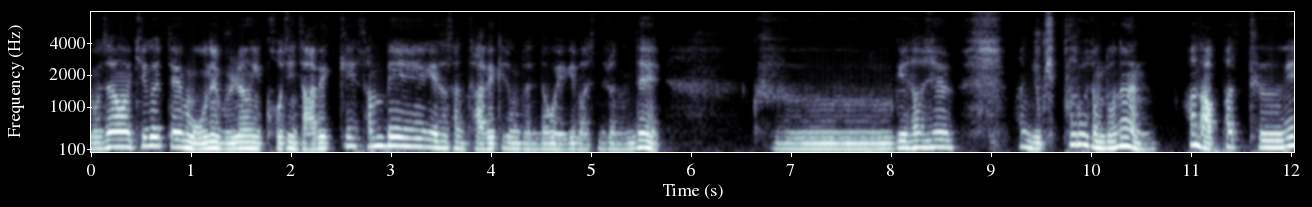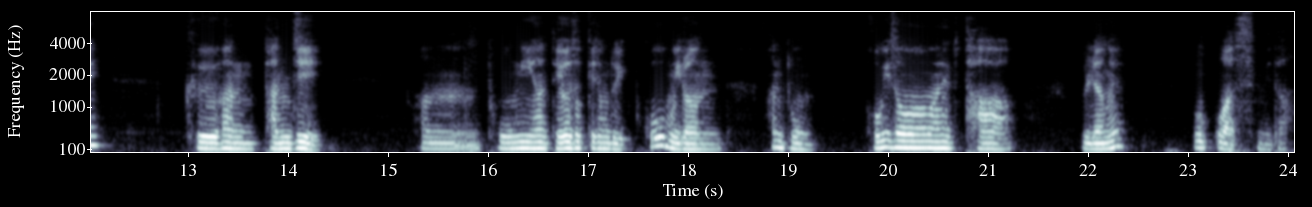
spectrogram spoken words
영상을 찍을 때 뭐 오늘 물량이 거진 400개? 300에서 한 400개 정도 된다고 얘기 말씀드렸는데 그게 사실 한 60% 정도는 한 아파트에 그 한 단지 한 동이 한 대여섯 개 정도 있고 뭐 이런 한 동 거기서만 해도 다 물량을 뽑고 왔습니다.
